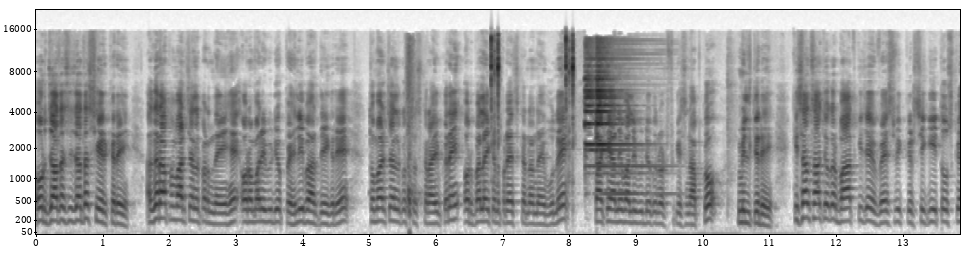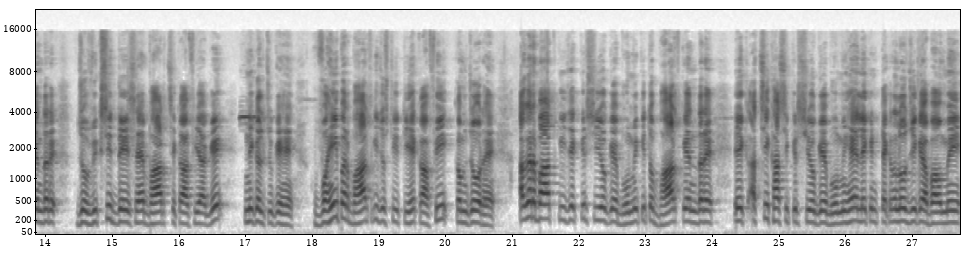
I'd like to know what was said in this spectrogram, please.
और ज़्यादा से ज़्यादा शेयर करें। अगर आप हमारे चैनल पर नए हैं और हमारी वीडियो पहली बार देख रहे हैं तो हमारे चैनल को सब्सक्राइब करें और बेल आइकन प्रेस करना नहीं भूलें, ताकि आने वाली वीडियो की नोटिफिकेशन आपको मिलती रहे। किसान साथियों, अगर बात की जाए वैश्विक कृषि की तो उसके अंदर जो विकसित देश हैं, भारत से काफ़ी आगे निकल चुके हैं। वहीं पर भारत की जो स्थिति है, काफ़ी कमज़ोर है। अगर बात कीजिए कृषि योग्य भूमि की तो भारत के अंदर एक अच्छी खासी कृषि योग्य भूमि है, लेकिन टेक्नोलॉजी के अभाव में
